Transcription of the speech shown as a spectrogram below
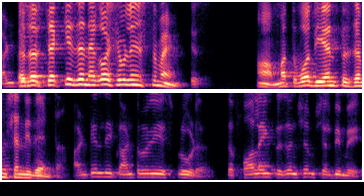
until, whether cheque is a negotiable instrument yes, ಹಾ ಮತ್ತೆ ಓದಿ ಏನ್ ಪ್ರಿಸಂಪ್ಷನ್ ಇದೆ ಅಂತ until the contrary is proved, the following presumption shall be made.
